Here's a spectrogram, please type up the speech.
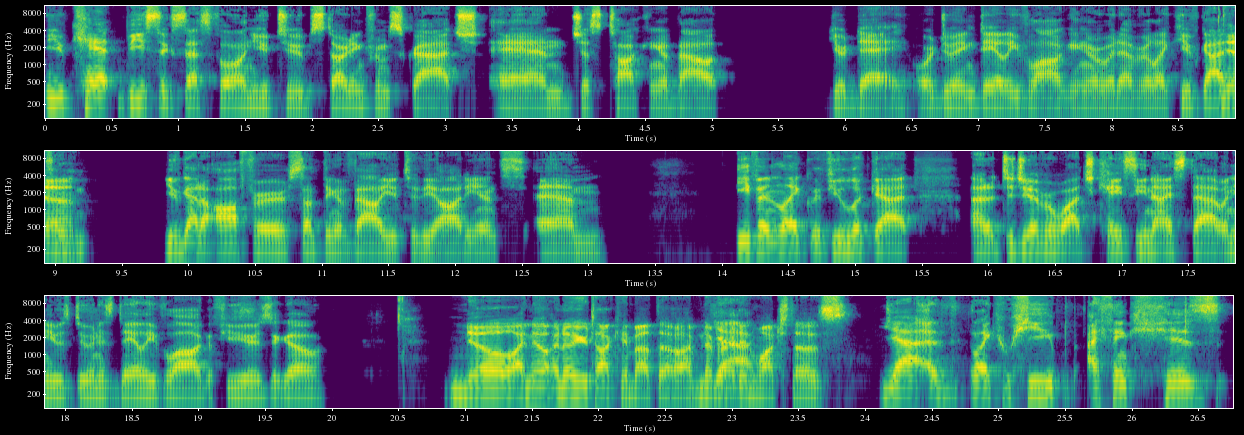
you can't be successful on YouTube starting from scratch and just talking about your day or doing daily vlogging or whatever. Like you've got yeah. to you've got to offer something of value to the audience. And even like if you look at uh, did you ever watch Casey Neistat when he was doing his daily vlog a few years ago? No, I know I know you're talking about though. I've never yeah. I didn't watch those. Yeah, uh, like he I think his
